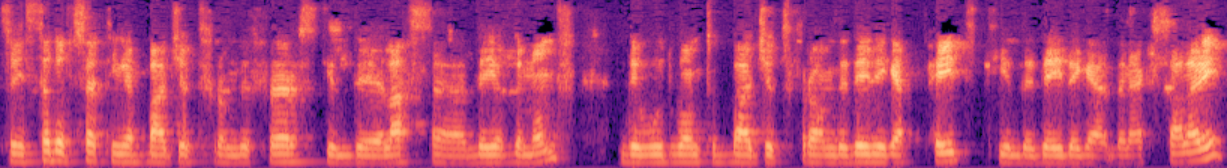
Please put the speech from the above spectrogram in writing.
so instead of setting a budget from the first till the last uh, day of the month, they would want to budget from the day they get paid till the day they get the next salary.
